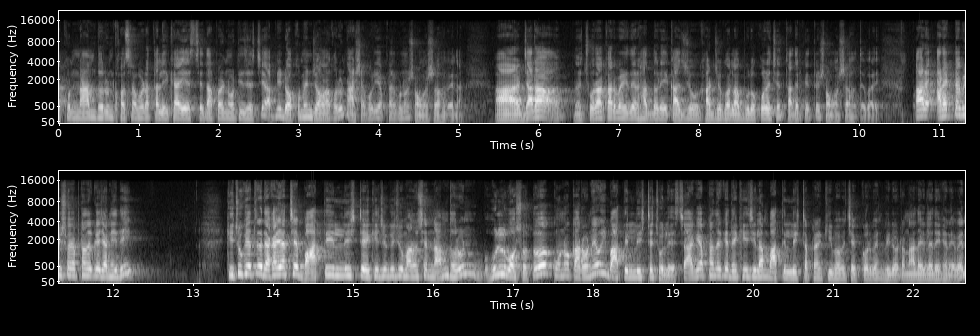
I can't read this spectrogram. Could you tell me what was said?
এখন নাম ধরুন খসড়া ভোটার তালিকায় এসছে, তারপরে নোটিশ এসছে, আপনি ডকুমেন্ট জমা করুন, আশা করি আপনার কোনো সমস্যা হবে না। আর যারা চোরা কারবারিদের হাত ধরে কার্য, কার্যকলাপগুলো করেছেন, তাদের ক্ষেত্রে সমস্যা হতে পারে। আর আরেকটা বিষয় আপনাদেরকে জানিয়ে দিই। কিছু ক্ষেত্রে দেখা যাচ্ছে, বাতিল লিস্টে কিছু কিছু মানুষের নাম ধরুন, ভুলবশত কোনো কারণে ওই বাতিল লিস্টে চলে এসছে। আগে আপনাদেরকে দেখিয়েছিলাম বাতিল লিস্ট আপনারা কীভাবে চেক করবেন, ভিডিওটা না দেখলে দেখে নেবেন।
